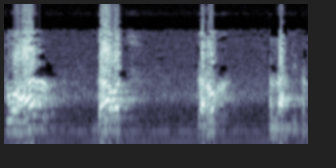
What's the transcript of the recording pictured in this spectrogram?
تو ہر دعوت کا رخ اللہ کی طرف۔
